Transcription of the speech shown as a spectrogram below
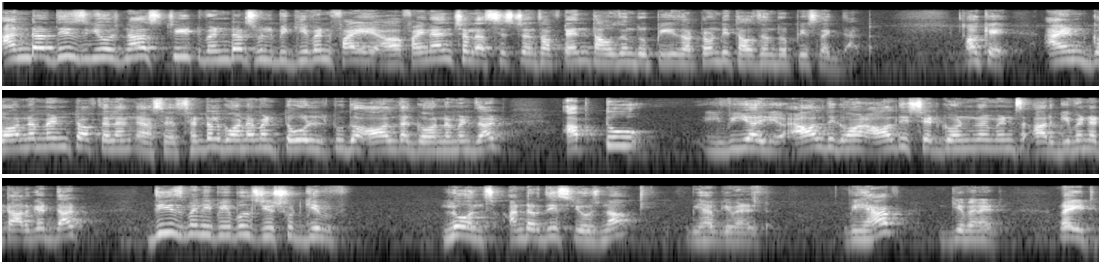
Under this yojana street vendors will be given fi- uh, financial assistance of 10000 rupees or 20000 rupees like that. Okay. And government of telangana uh, central government told to the all the governments that up to we are all the all the state governments are given a target that these many people you should give loans under this yojana we have given it we have given it right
